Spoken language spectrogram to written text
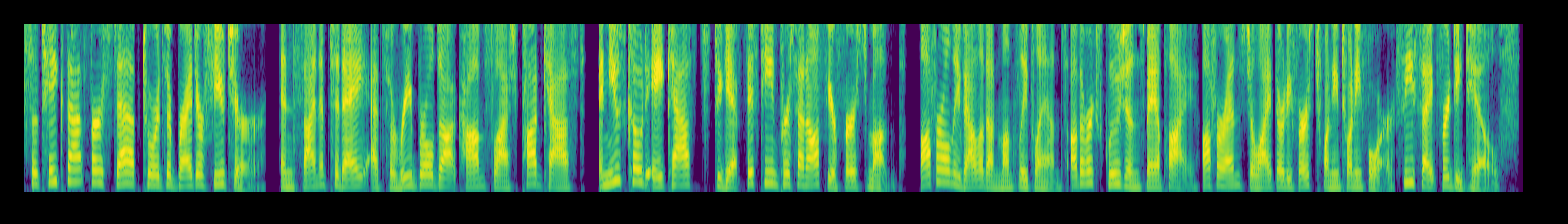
So take that first step towards a brighter future and sign up today at cerebral.com slash podcast and use code ACAST to get 15% off your first month. Offer only valid on monthly plans. Other exclusions may apply. Offer ends July 31st, 2024. See site for details.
